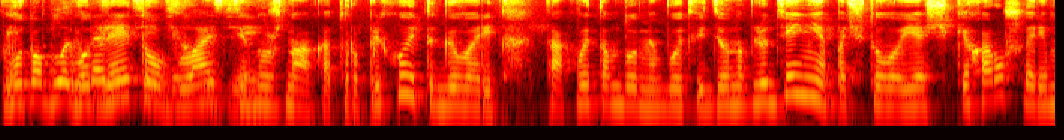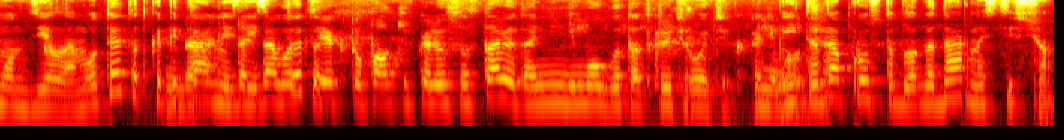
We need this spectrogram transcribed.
вот, вот для этого власти людей. нужна, которая приходит и говорит, так, в этом доме будет видеонаблюдение, почтовые ящики хорошие, ремонт делаем. Вот этот капитальный да, здесь. Тогда вот, вот этот. те, кто палки в колеса ставят, они не могут открыть ротик. Они и тогда просто благодарность и все.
